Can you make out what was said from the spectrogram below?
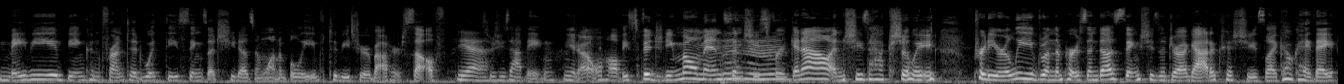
maybe being confronted with these things that she doesn't want to believe to be true about herself. Yeah. So she's having, you know, all these fidgety moments and she's Mm-hmm. freaking out and she's actually pretty relieved when the person does think she's a drug addict because she's like, okay, they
